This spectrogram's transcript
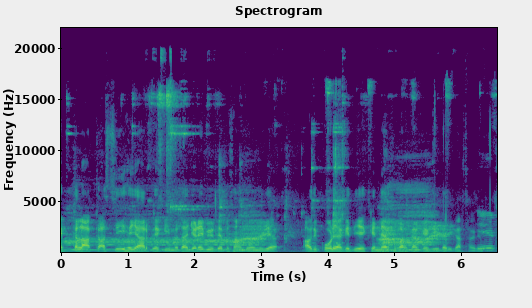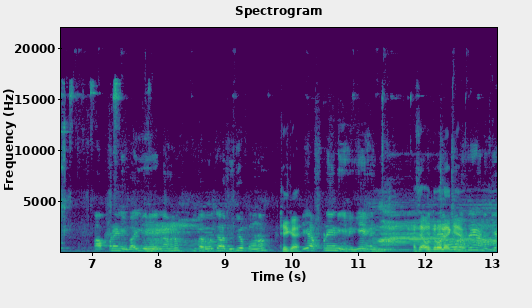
1 ਲੱਖ 80 ਹਜ਼ਾਰ ਰੁਪਏ ਕੀਮਤ ਆ ਜਿਹੜੇ ਵੀਰ ਦੇ ਪਸੰਦ ਆਉਂਦੀ ਆ ਆਪਦੀ ਕੋਲੇ ਆ ਕੇ ਦੇਖ ਕੇ ਨਿਰਖ ਵਰ ਕਰਕੇ ਖਰੀਦਦਾਰੀ ਕਰ ਸਕਦੇ ਹੋ। ਇਹ ਆਪਣੇ ਨਹੀਂ ਬਾਈ ਇਹ ਨਾ ਹਨਾ ਘਰੋਂ ਚੱਲ ਵੀਡੀਓ ਪਾਉਣਾ। ਠੀਕ ਹੈ। ਇਹ ਆਪਣੇ ਨਹੀਂ ਹੈਗੀਆਂ ਹੈ ਜੀ ਅੱਛਾ ਉਧਰੋਂ ਲੈ ਕੇ ਆਏ ਹੋ। ਹਰਿਆਣਾ ਦੀ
